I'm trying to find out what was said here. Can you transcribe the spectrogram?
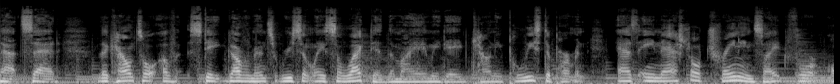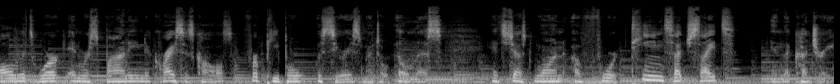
That said, the Council of State Governments recently selected the Miami Dade County Police Department as a national training site for all of its work in responding to crisis calls for people with serious mental illness. It's just one of 14 such sites in the country.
